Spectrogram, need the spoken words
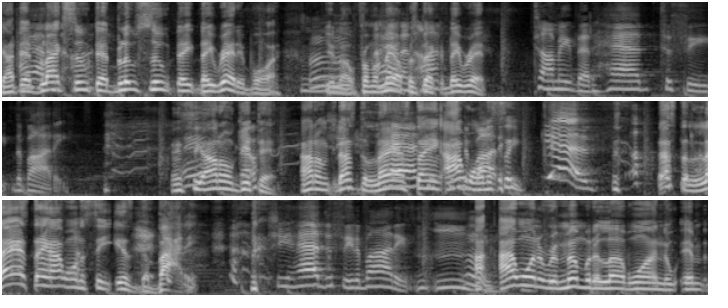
got that black suit, aunt- that blue suit. They they ready, boy. You know, mm-hmm. from a I had male perspective, aunt- they ready. Tommy, that had to see the body. And see, I don't get that. I don't. That's the last thing I want to see. Yes, That's the last thing I want to see is the body. she had to see the body. Mm-mm. I, I want to remember the loved one in,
